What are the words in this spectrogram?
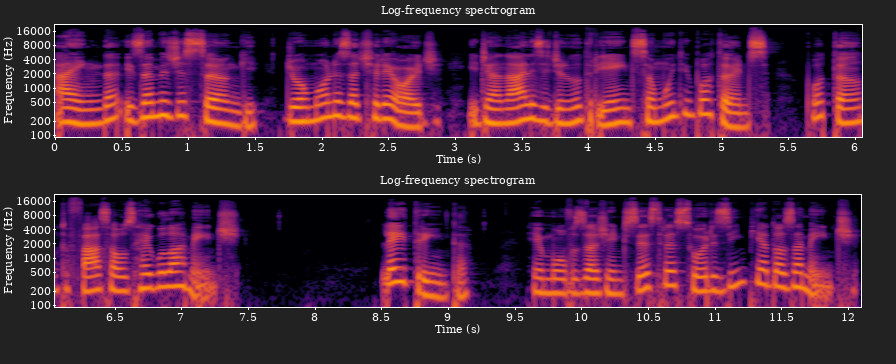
Ainda, exames de sangue, de hormônios da tireoide e de análise de nutrientes são muito importantes, portanto, faça-os regularmente. Lei 30. Remova os agentes estressores impiedosamente.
